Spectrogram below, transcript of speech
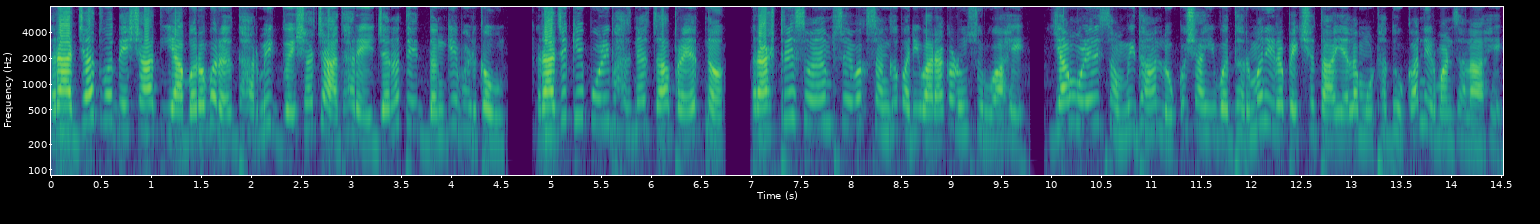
राज्यात व देशात याबरोबरच धार्मिक द्वेषाच्या आधारे जनतेत दंगे भडकवून राजकीय पोळी भाजण्याचा प्रयत्न राष्ट्रीय स्वयंसेवक संघ परिवाराकडून सुरू आहे. यामुळे संविधान लोकशाही व धर्मनिरपेक्षता याला मोठा धोका निर्माण झाला आहे.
